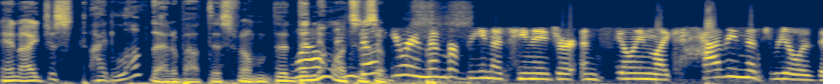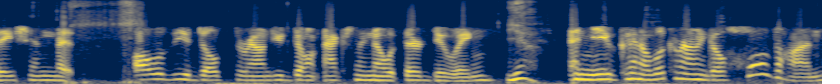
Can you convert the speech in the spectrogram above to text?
And I just I love that about this film. The, well, the nuances and don't of you remember being a teenager and feeling like having this realization that all of the adults around you don't actually know what they're doing, Yeah. and you kind of look around and go, "Hold on,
